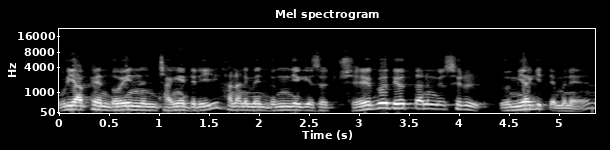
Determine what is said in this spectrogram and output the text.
우리 앞에 놓여 있는 장애들이 하나님의 능력에서 제거되었다는 것을 의미하기 때문에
